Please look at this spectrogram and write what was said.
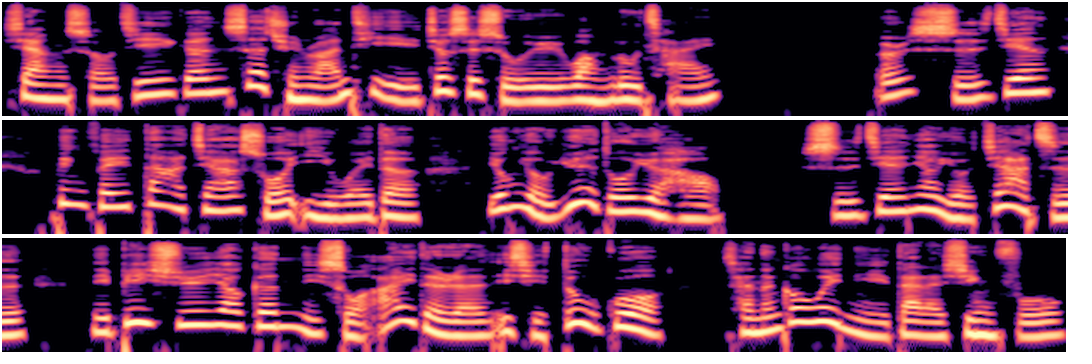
像手机跟社群软体就是属于网路财，而时间并非大家所以为的拥有越多越好。时间要有价值，你必须要跟你所爱的人一起度过，才能够为你带来幸福。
